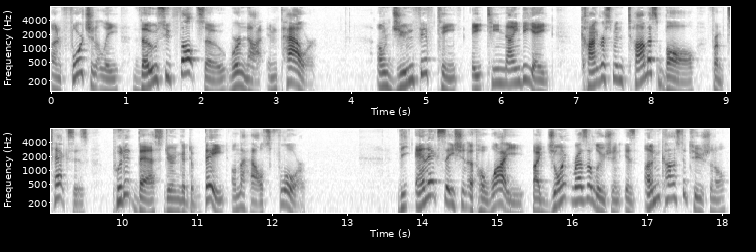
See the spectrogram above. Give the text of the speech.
Unfortunately, those who thought so were not in power. On June 15, 1898, Congressman Thomas Ball from Texas put it best during a debate on the House floor. The annexation of Hawaii by joint resolution is unconstitutional,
